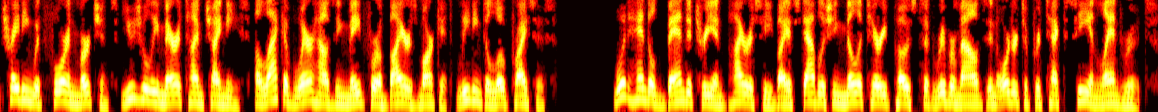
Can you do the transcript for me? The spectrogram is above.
trading with foreign merchants, usually maritime Chinese, a lack of warehousing made for a buyer's market, leading to low prices. Wood handled banditry and piracy by establishing military posts at river mouths in order to protect sea and land routes.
